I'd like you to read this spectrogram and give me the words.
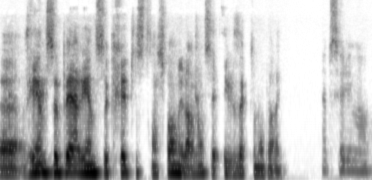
Euh, rien ne se perd, rien ne se crée, tout se transforme et l'argent, c'est exactement pareil. Absolument.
